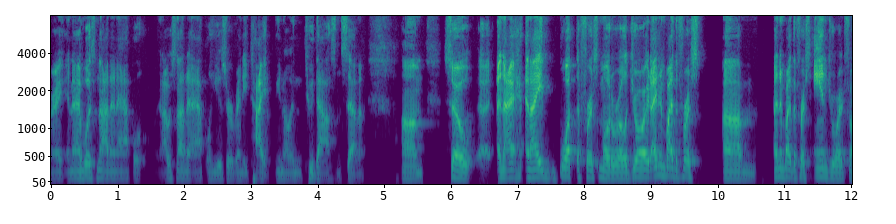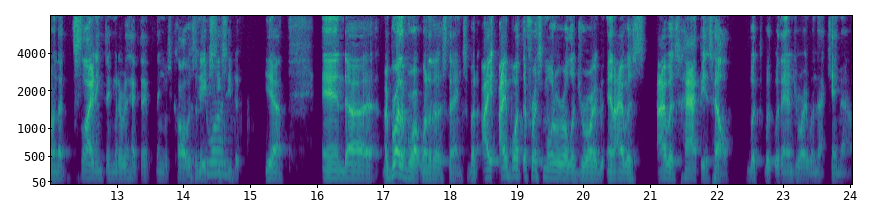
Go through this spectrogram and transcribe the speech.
right? And I was not an Apple I was not an Apple user of any type, you know, in 2007. Um, so, uh, and I and I bought the first Motorola Droid. I didn't buy the first. Um, I didn't buy the first Android phone, that sliding thing, whatever the heck that thing was called. It was an HTC. De- Yeah, and uh, my brother bought one of those things. But I I bought the first Motorola Droid, and I was I was happy as hell with with, with Android when that came out.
